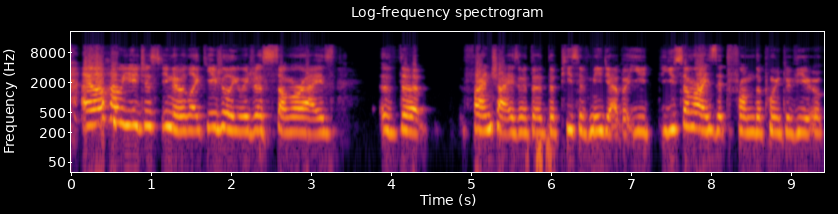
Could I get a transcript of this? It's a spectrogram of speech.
I love how you just, you know, like usually we just summarize the franchise or the, the piece of media, but you you summarize it from the point of view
